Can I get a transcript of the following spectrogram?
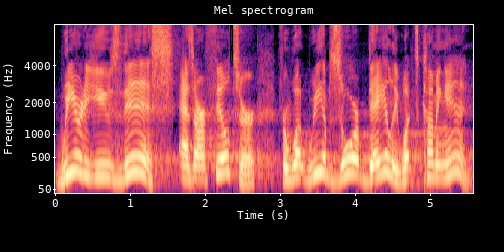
we are to use this as our filter for what we absorb daily, what's coming in.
